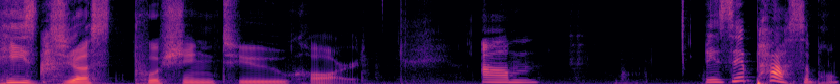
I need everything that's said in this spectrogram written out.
he's just pushing too hard. Um, is it possible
